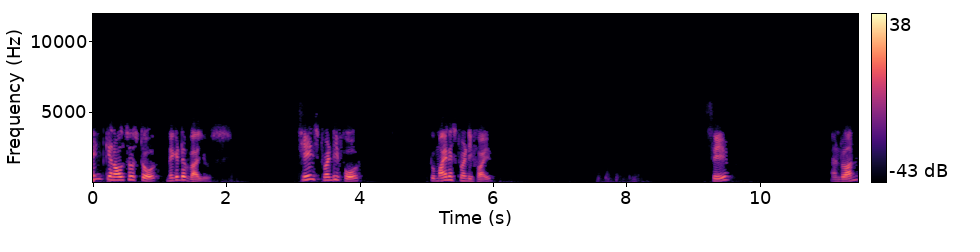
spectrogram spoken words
int can also store negative values. Change 24 to minus 25, save and run.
